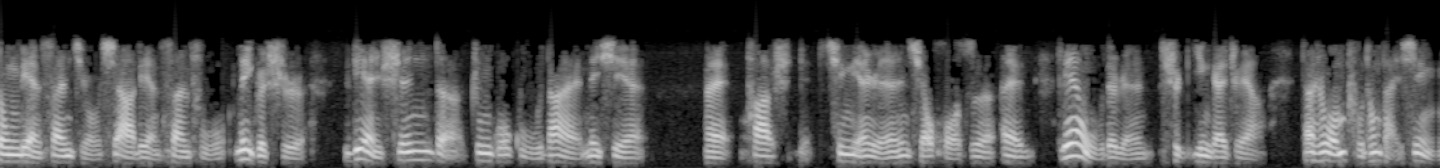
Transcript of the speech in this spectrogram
冬练三九，夏练三伏，那个是练身的。中国古代那些，哎，他是青年人、小伙子，哎，练武的人是应该这样。但是我们普通百姓，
